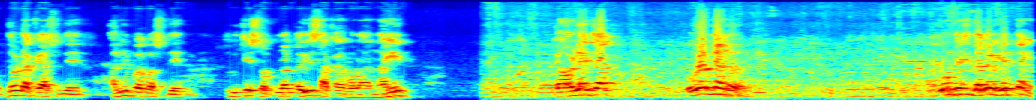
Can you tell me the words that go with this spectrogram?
उद्धव ठाकरे असू देत अनिल पवार असू देत तुमची स्वप्न कधी साकार होणार नाहीत? कावळ्याच्या ओरडण्यानं कोण त्याची दखल घेत नाही.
